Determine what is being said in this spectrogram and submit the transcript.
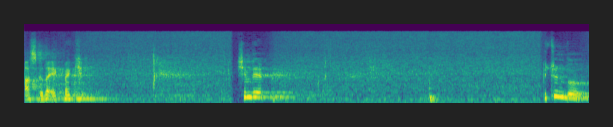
askıda ekmek. Şimdi bütün bu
